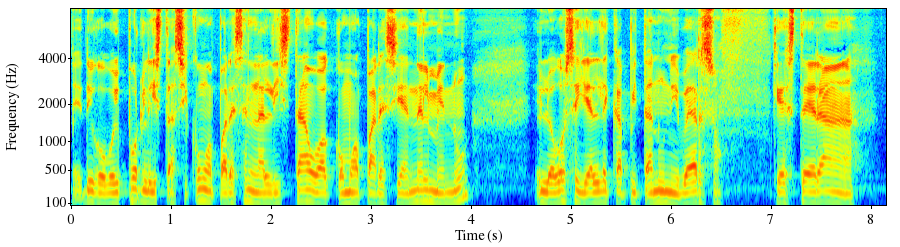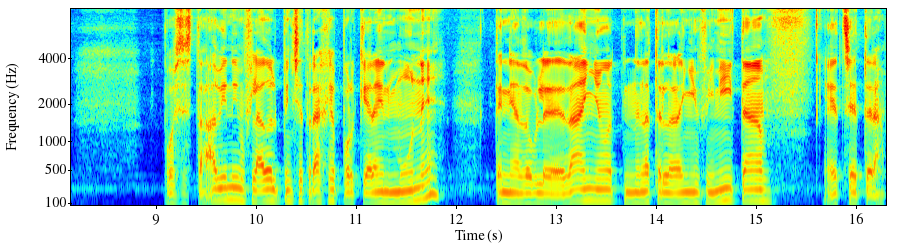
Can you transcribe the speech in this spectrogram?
eh, digo voy por lista así como aparece en la lista o como aparecía en el menú y luego seguía el de Capitán Universo que este era pues estaba bien inflado el pinche traje porque era inmune, tenía doble de daño, tenía la telaraña infinita, etc.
